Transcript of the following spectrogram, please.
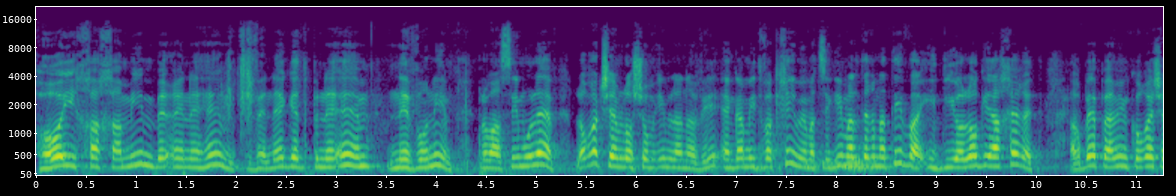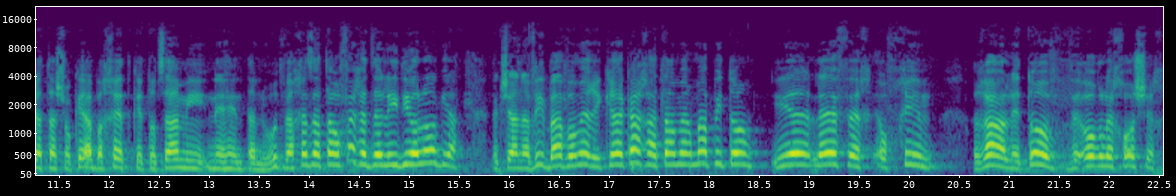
הוי חכמים בעיניהם ונגד פניהם נבונים. כלומר, שימו לב, לא רק שהם לא שומעים לנביא, הם גם מתווכחים, הם מציגים אלטרנטיבה, אידיאולוגיה אחרת. הרבה פעמים קורה שאתה שוקע בחטא כתוצאה מנהנתנות, ואחרי זה אתה הופך את זה לאידיאולוגיה. וכשהנביא בא ואומר, יקרה ככה, אתה אומר, מה פתאום? יהיה להפך, הופכים רע לטוב ואור לחושך.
